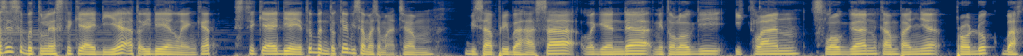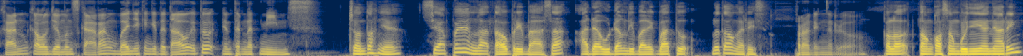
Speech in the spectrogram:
sih sebetulnya sticky idea atau ide yang lengket? Sticky idea itu bentuknya bisa macam-macam. Bisa peribahasa, legenda, mitologi, iklan, slogan, kampanye, produk, bahkan kalau zaman sekarang banyak yang kita tahu itu internet memes. Contohnya, siapa yang nggak tahu peribahasa ada udang di balik batu? Lu tahu nggak, Riz? Pernah denger dong? Kalau tong kosong bunyinya nyaring,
